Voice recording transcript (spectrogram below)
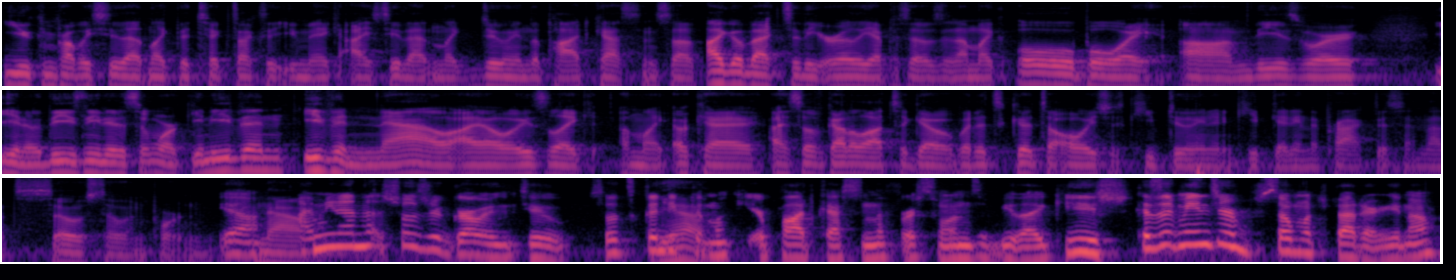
you can probably see that in like the TikToks that you make. I see that in like doing the podcast and stuff. I go back to the early episodes and I'm like, oh boy, um, these were you know these needed some work and even even now i always like i'm like okay i still have got a lot to go but it's good to always just keep doing it and keep getting the practice and that's so so important Yeah. now I mean, and that shows you're growing too. So it's good Yeah. you can look at your podcast and the first ones and be like, yeesh, because it means you're so much better, you know?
